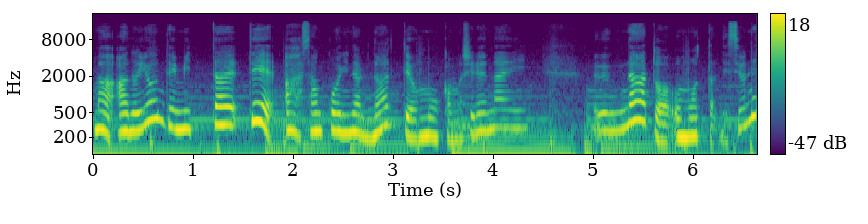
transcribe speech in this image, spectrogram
まああの読んでみたであ参考になるなって思うかもしれないなとは思ったんですよね。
